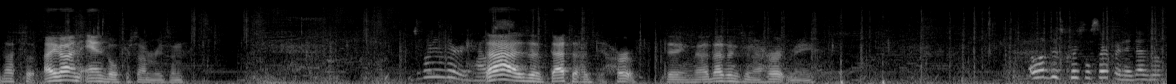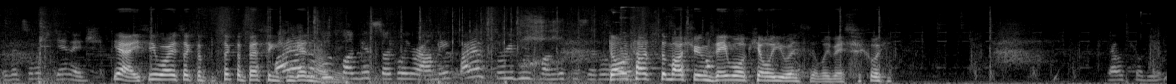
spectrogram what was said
That's a, I got an anvil for some reason. Just go to their house. That is a that's a hurt thing. That that thing's gonna hurt me. I love this crystal serpent. It does it does so much damage. Yeah, you see why it's like the it's like the best thing you Why do can I get in have a blue fungus circling around me? Why do I have three blue funguses circling Don't around touch the mushrooms; they will kill you instantly. Basically, That was killed you.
